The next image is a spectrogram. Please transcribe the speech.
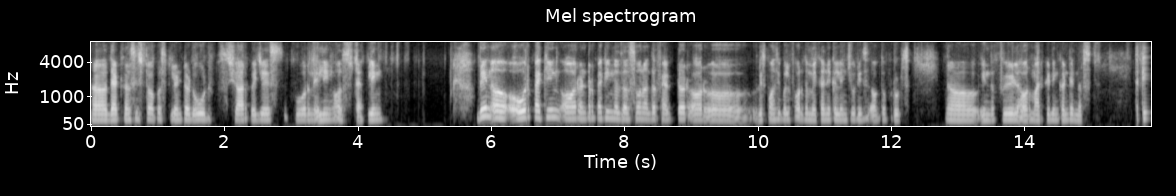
uh, that consist of a splintered wood sharp edges poor nailing or stapling. Then uh, overpacking or underpacking is also another factor or uh, responsible for the mechanical injuries of the fruits in the field or marketing containers. The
